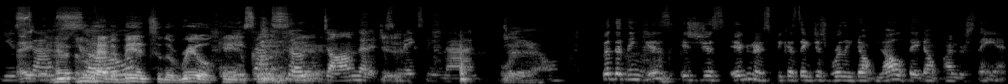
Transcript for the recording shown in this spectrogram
You Hey, sound have- so you hadn't been to the real Cancun. you Cancun. sound so yeah. dumb that it just Yeah. makes me mad for Yeah. you. But the thing is, it's just ignorance because they just really don't know. They don't understand.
